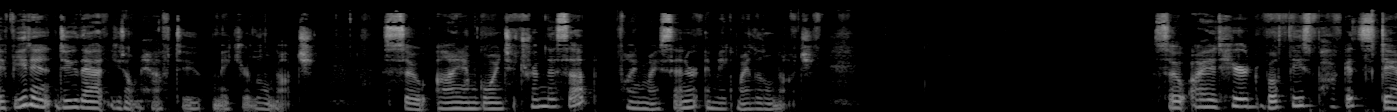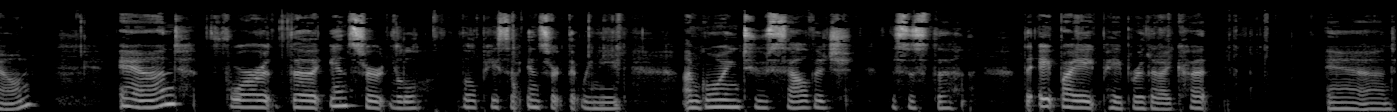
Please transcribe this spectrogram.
If you didn't do that, you don't have to make your little notch. So I am going to trim this up, find my center, and make my little notch. So I adhered both these pockets down. And for the insert, little, little piece of insert that we need, I'm going to salvage, this is the, the 8 by 8 paper that I cut and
